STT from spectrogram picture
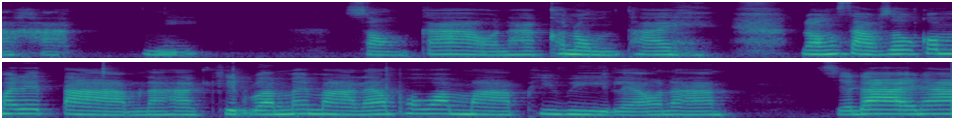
นะคะนี่ สองเก้านะคะขนมไทย น้องสาวโซ่ก็ไม่ได้ตามนะคะ คิดว่าไม่มาแล้วเพราะว่ามาพี่วีแล้วนะคะ เสียดายนะ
